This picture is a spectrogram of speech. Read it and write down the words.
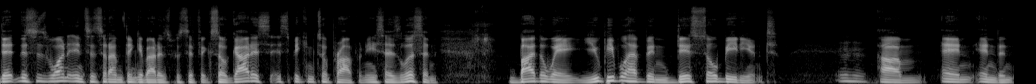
th- this is one instance that I'm thinking about in specific. So God is, is speaking to a prophet, and He says, "Listen, by the way, you people have been disobedient." Um, and and the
